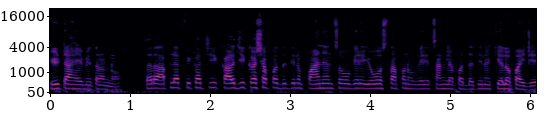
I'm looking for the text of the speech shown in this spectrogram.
हीट आहे मित्रांनो. तर आपल्या पिकाची काळजी कशा पद्धतीनं पाण्याचं वगैरे व्यवस्थापन वगैरे चांगल्या पद्धतीनं केलं पाहिजे?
